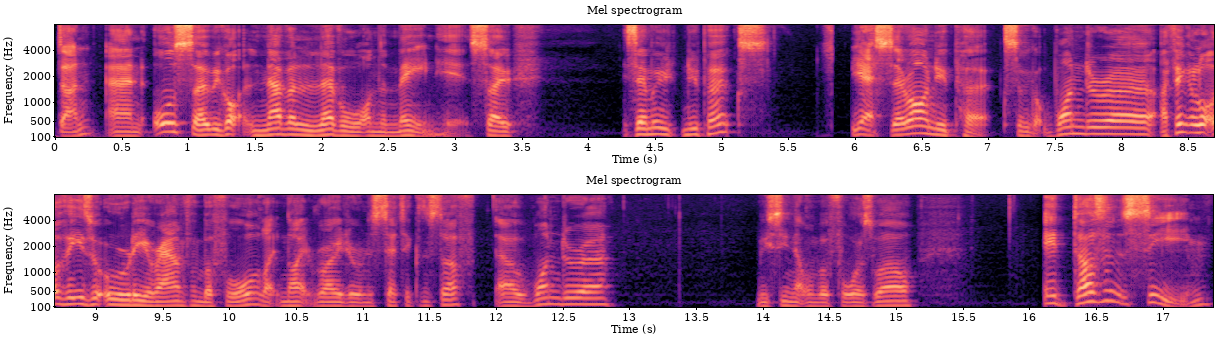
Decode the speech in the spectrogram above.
Done. And also, we got another level on the main here. So, is there new perks? Yes, there are new perks. So we've got Wanderer. I think a lot of these were already around from before, like Knight Rider and Aesthetics and stuff. Uh, Wanderer. We've seen that one before as well. It doesn't seem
